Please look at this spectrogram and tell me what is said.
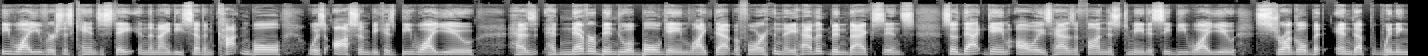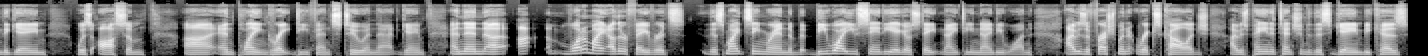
BYU versus Kansas State in the '97 Cotton Bowl was awesome because BYU has had never been to a bowl game like that before, and they haven't been back since. So that game always has a fondness to me to see BYU struggle but end up winning the game was awesome uh, and playing great defense too in that game. And then uh, I, one of my other favorites, this might seem random, but BYU San Diego State 1991. I was a freshman at Ricks College. I was paying attention to this game because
